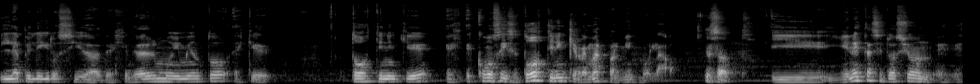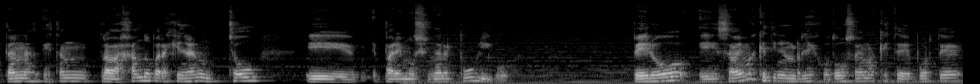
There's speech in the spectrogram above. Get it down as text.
la peligrosidad de generar el movimiento. Es que todos tienen que, es, como se dice, todos tienen que remar para el mismo lado. Exacto. Y, en esta situación eh, están, están trabajando para generar un show eh, para emocionar al público. Pero eh, sabemos que tienen riesgo, todos sabemos que este deporte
